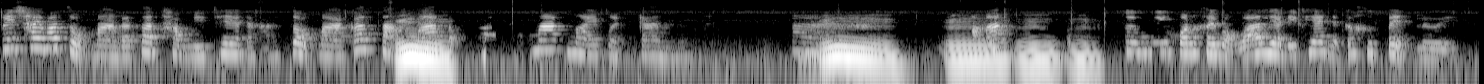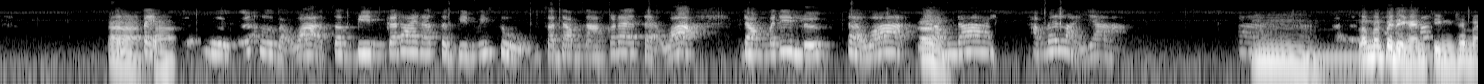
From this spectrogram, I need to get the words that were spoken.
ไม่ใช่ว่าจบมาแล้วจะทำนิเทศนะคะ จบมาก็สามารถอืมแบบมากมายเหมือนกันใช่อืมอืมอืมอืมคือมีคนเคยบอกว่าเรียนนิเทศเนี่ยก็คือเป็ดเลยอ่าเป็ดฮะก็คือก็คือแบบว่าจะบินก็ได้นะแต่บินไม่สูง จะดำน้ำก็ได้แต่ว่าดำไม่ได้ลึก แต่ว่าเออทำได้ทำได้หลายอย่างใช่อืมแล้วมันเป็นอย่างนั้นจริงใช่ไหม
